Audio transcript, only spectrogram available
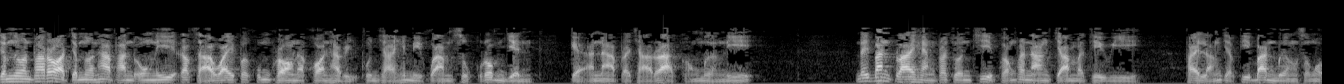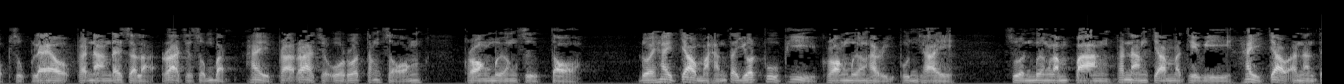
จำนวนพระรอดจำนวนห้าพันองค์นี้ รักษาไว้เพื่อคุ้มครองนครหริพุนชัยให้มีความสุขร่มเย็น แก่อนาประชาราชของเมืองนี้ ในบ้านปลายแห่งประชนชีพของพระนางจามเทวี ภายหลังจากที่บ้านเมืองสงบสุขแล้ว พระนางได้สละราชสมบัติให้พระราชโอรสทั้งสอง ครองเมืองสืบต่อ โดยให้เจ้ามหันตยศผู้พี่ครองเมืองหริพุนชัย ส่วนเมืองลำปาง พระนางจามเทวีให้เจ้าอนันต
